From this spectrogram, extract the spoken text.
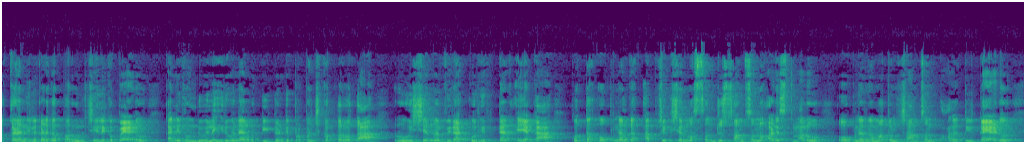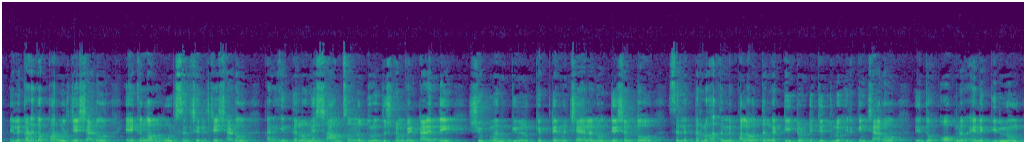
అక్కడ నిలకడగా పరుగులు చేయలేకపోయాడు. కానీ రెండు వేల ఇరవై నాలుగు టీ ట్వంటీ ప్రపంచ కప్ తర్వాత రోహిత్ శర్మ విరాట్ కోహ్లీ రిటైర్ అయ్యాక కొత్త ఓపెనర్గా అభిషేక్ శర్మ సంజు సామ్సన్ను ఆడిస్తున్నారు. ఓపెనర్గా మాత్రం సామ్సన్ బాగా క్లిక్ అయ్యాడు. నిలకడగా పరుగులు చేశాడు. ఏకంగా మూడు సెంచరీలు చేశాడు. కానీ ఇంతలోనే సామ్సన్ను దురదృష్టం వెంటాడింది. శుభ్మన్ గిల్ను కెప్టెన్ను చేయాలనే ఉద్దేశంతో సెలెక్టర్లు అతన్ని బలవంతంగా టీ ట్వంటీ జట్టులో ఇరికించారు. దీంతో ఓపెనర్ అయిన గిల్ను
